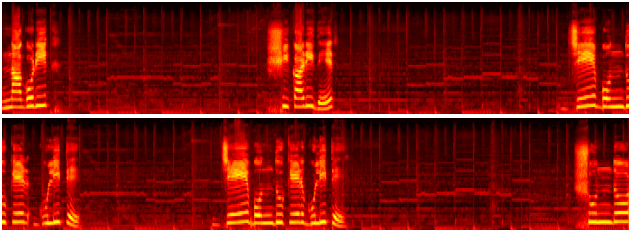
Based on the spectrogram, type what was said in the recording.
নাগরিক শিকারীদের যে বন্দুকের গুলিতে যে বন্দুকের গুলিতে সুন্দর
